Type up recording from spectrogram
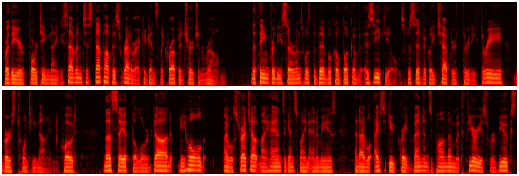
for the year 1497 to step up his rhetoric against the corrupted church in Rome. The theme for these sermons was the biblical book of Ezekiel, specifically chapter 33, verse 29. Quote, Thus saith the Lord God, Behold, I will stretch out my hands against mine enemies, and I will execute great vengeance upon them with furious rebukes,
